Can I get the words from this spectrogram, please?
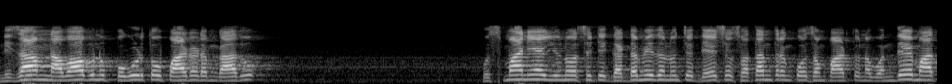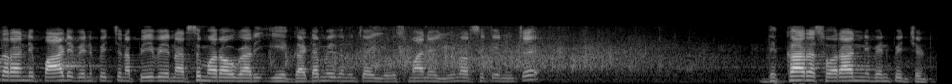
నిజాం నవాబును పొగుడుతూ పాడడం కాదు ఉస్మానియా యూనివర్సిటీ గడ్డ మీద నుంచి దేశ స్వతంత్రం కోసం పాడుతున్న వందే మాతరాన్ని పాడి వినిపించిన పివి నరసింహారావు గారి ఈ గడ్డ మీద నుంచే ఈ ఉస్మానియా యూనివర్సిటీ నుంచే ధిక్కార స్వరాన్ని వినిపించండు.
